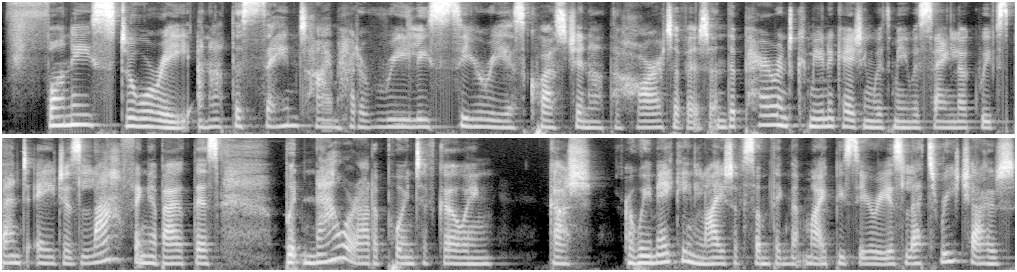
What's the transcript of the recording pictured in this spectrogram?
funny story and at the same time had a really serious question at the heart of it. And the parent communicating with me was saying, Look, we've spent ages laughing about this, but now we're at a point of going, Gosh, are we making light of something that might be serious? Let's reach out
